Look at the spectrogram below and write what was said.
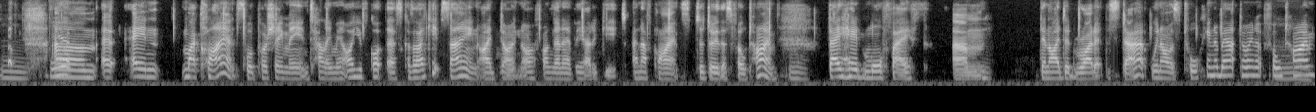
Mm. Yeah. um, and my clients were pushing me and telling me, "Oh, you've got this," because I kept saying, "I don't know if I'm going to be able to get enough clients to do this full time." Mm. They had more faith um, mm. than I did right at the start when I was talking about doing it full time. Mm.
